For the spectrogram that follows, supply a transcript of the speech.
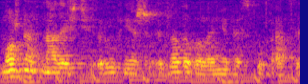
można znaleźć również zadowolenie we współpracy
